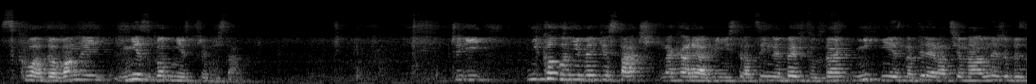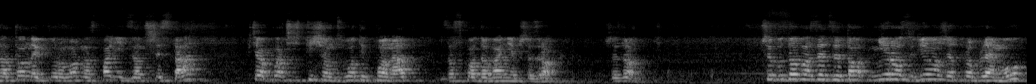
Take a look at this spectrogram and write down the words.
składowanej niezgodnie z przepisami. Czyli nikogo nie będzie stać na kary administracyjne bez dwóch zdań. Nikt nie jest na tyle racjonalny, żeby za tonę, którą można spalić za 300, chciał płacić 1000 zł ponad za składowanie przez rok. Przez rok przebudowa ZZO nie rozwiąże problemu,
